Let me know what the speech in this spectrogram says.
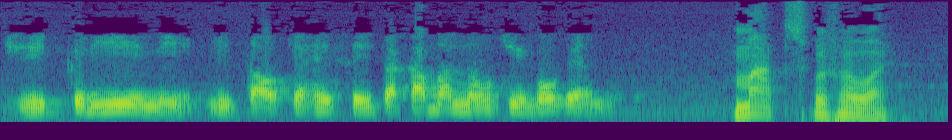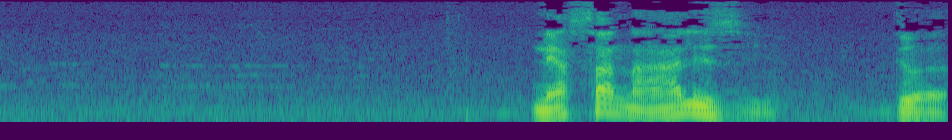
de crime e tal, que a Receita acaba não se envolvendo. Matos, por favor nessa análise do,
